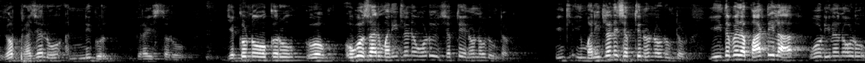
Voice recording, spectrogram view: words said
ఇగో ప్రజలు అన్ని గుర్ గ్రహిస్తారు. ఎక్కడో ఒకరు ఒక్కోసారి మన ఇంట్లోనే ఓడు చెప్తే ఎన్నోడు ఉంటాడు. ఇంట్లో ఈ మన ఇంట్లోనే చెప్తే ఉంటాడు. ఈ ఇంత పెద్ద పార్టీలా ఓడు ఇననోడు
